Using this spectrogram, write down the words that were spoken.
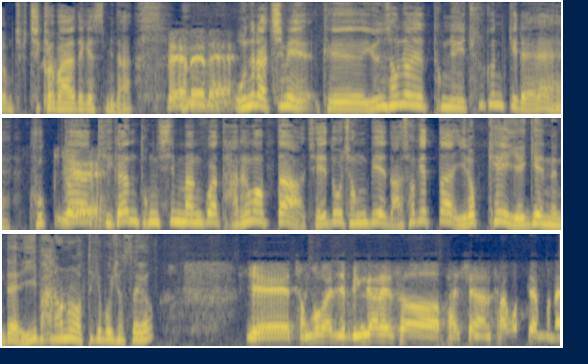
좀 지켜봐야 되겠습니다. 네네네. 오늘 아침에 그 윤석열 대통령이 출근길에 국가기관 통신망과 다름없다 제도 정비에 나서겠다 이렇게 얘기했는데 이 발언은 어떻게 보셨어요? 예, 정부가 이제 민간에서 발생한 사고 때문에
